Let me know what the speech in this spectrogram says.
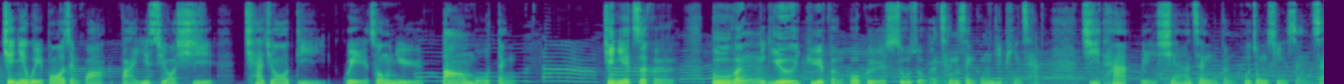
节日汇报的辰光，扮演小戏、切角弟、会中女、打马等。节日之后，部分留于文化馆所属的春盛工艺品厂，其他为乡镇文化中心任职。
